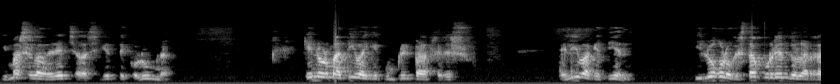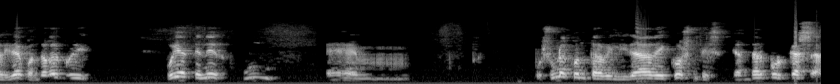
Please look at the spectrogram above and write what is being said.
y más a la derecha la siguiente columna, ¿Qué normativa hay que cumplir para hacer eso? El IVA que tiene. Y luego lo que está ocurriendo en la realidad cuando haga el proyecto. Voy a tener un, em, pues una contabilidad de costes de andar por casa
